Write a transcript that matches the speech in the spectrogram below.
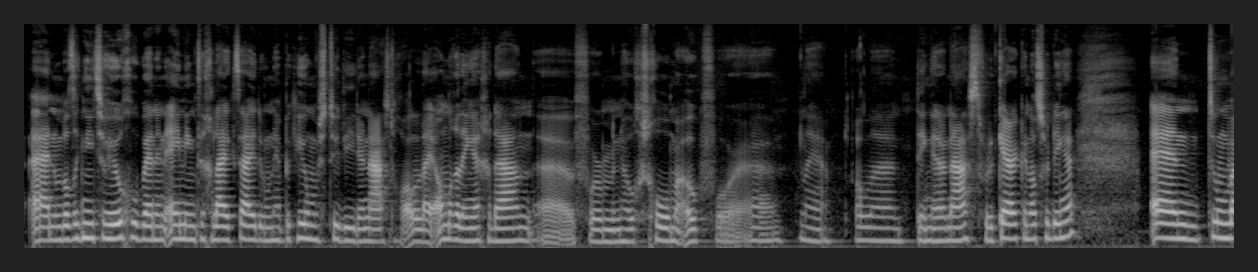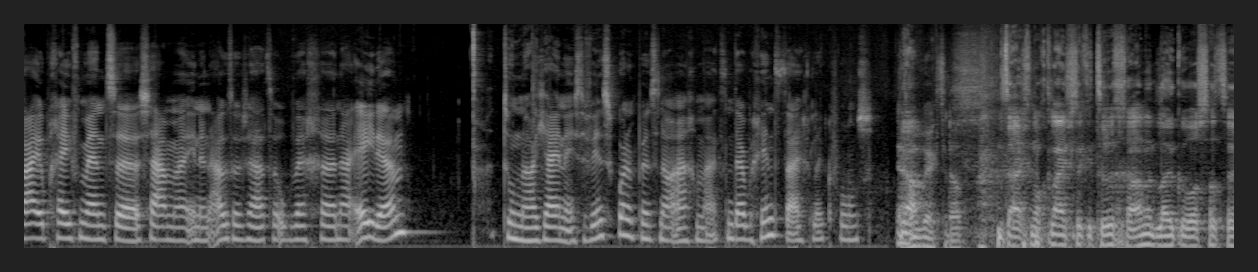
En omdat ik niet zo heel goed ben in één ding tegelijkertijd doen, heb ik heel mijn studie daarnaast nog allerlei andere dingen gedaan. eh, voor mijn hogeschool, maar ook voor eh, nou ja, alle dingen daarnaast, voor de kerk en dat soort dingen. En toen wij op een gegeven moment eh, samen in een auto zaten op weg eh, naar Ede, toen had jij ineens de vincecorner.nl aangemaakt. En daar begint het eigenlijk voor ons. Ja, Ja. hoe werkte dat? Ik moet eigenlijk nog een klein stukje teruggaan. Het leuke was dat eh,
